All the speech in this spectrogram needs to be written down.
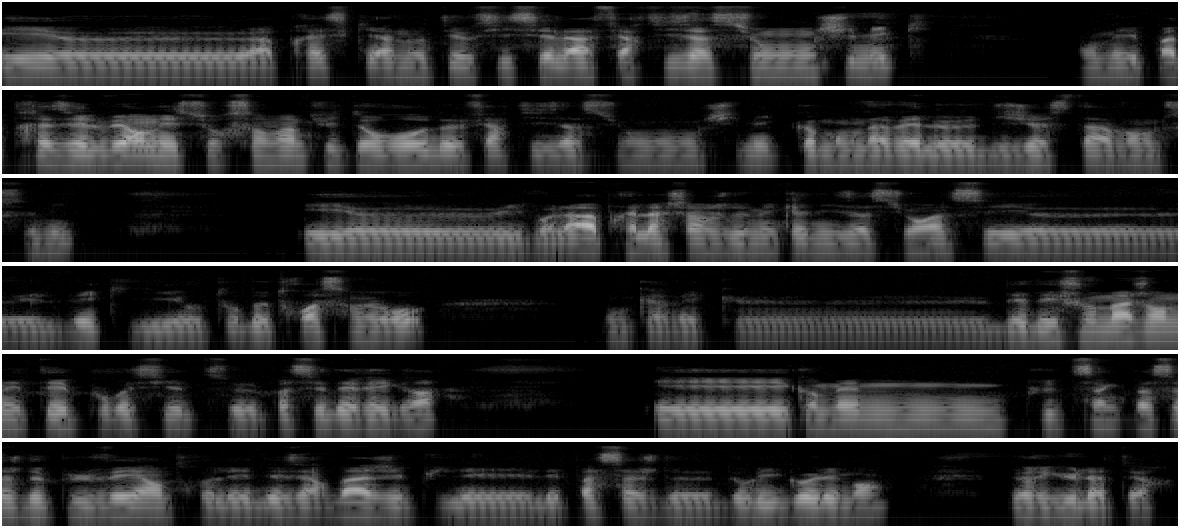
Et euh, après, ce qui est à noter aussi, c'est la fertilisation chimique. On n'est pas très élevé, on est sur 128 euros de fertilisation chimique, comme on avait le Digesta avant le semis. Et voilà, après la charge de mécanisation assez élevée, qui est autour de 300 euros donc avec euh, des déchômages en été pour essayer de se passer des régras et quand même plus de 5 passages de pulvé entre les désherbages et puis les, passages d'oligo-éléments, le régulateur.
